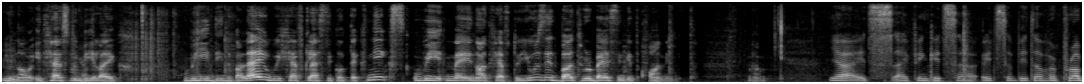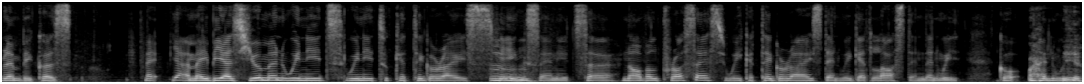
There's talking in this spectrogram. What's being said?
you Mm. know it has to Yeah. be like we did ballet we have classical techniques we may not have to use it but we're basing it on it yeah it's i think it's a it's a bit of a problem because yeah maybe as human we need we need to categorize Mhm. things and it's a normal process we categorize then we get lost and then we go and we Yeah.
